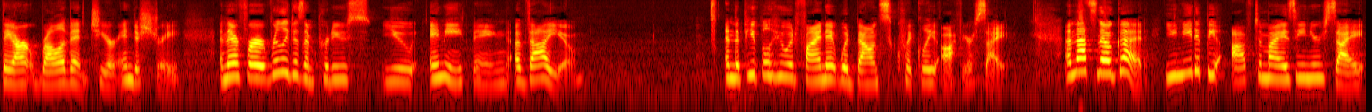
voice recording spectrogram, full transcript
they aren't relevant to your industry. And therefore, it really doesn't produce you anything of value. And the people who would find it would bounce quickly off your site. And that's no good. You need to be optimizing your site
